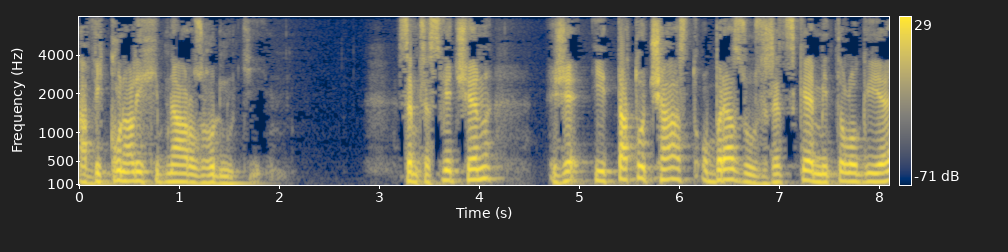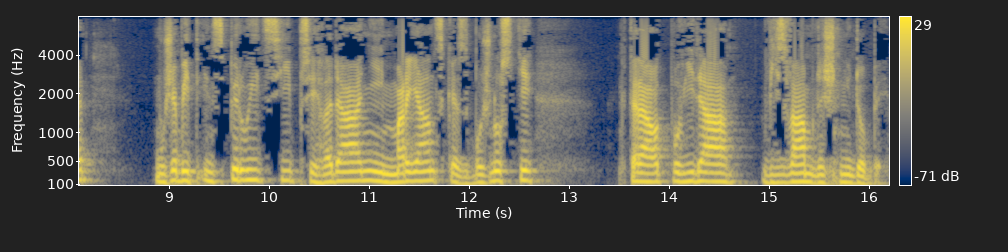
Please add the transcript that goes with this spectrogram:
a vykonali chybná rozhodnutí. Jsem přesvědčen, že i tato část obrazu z řecké mytologie může být inspirující při hledání mariánské zbožnosti, která odpovídá výzvám dnešní doby.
